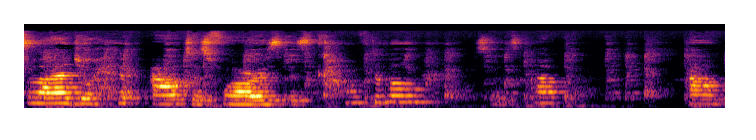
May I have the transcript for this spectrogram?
slide your hip out as far as is comfortable. So it's up, out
